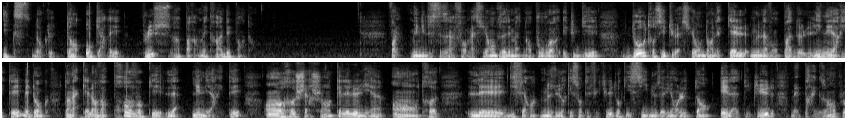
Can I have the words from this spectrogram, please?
x, donc le temps au carré, plus un paramètre indépendant. Voilà, muni de ces informations, vous allez maintenant pouvoir étudier d'autres situations dans lesquelles nous n'avons pas de linéarité, mais donc dans laquelle on va provoquer la linéarité en recherchant quel est le lien entre les différentes mesures qui sont effectuées. Donc ici, nous avions le temps et l'altitude, mais par exemple,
